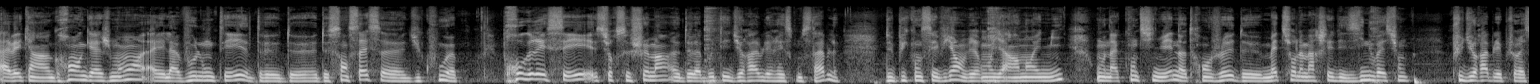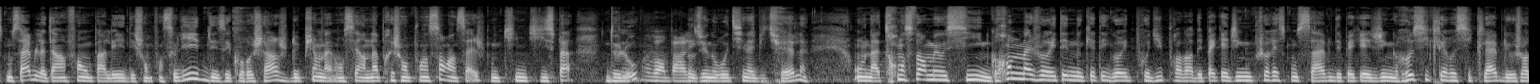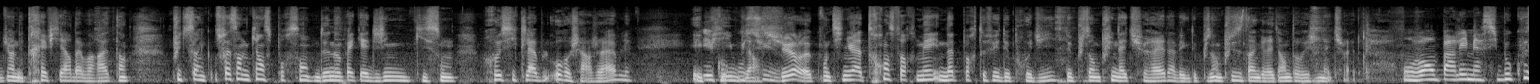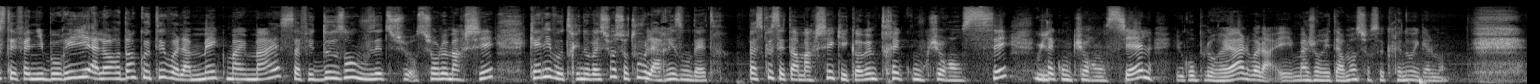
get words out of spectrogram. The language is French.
avec un grand engagement et la volonté de, de, de sans cesse, euh, du coup, euh, progresser sur ce chemin de la beauté durable et responsable. Depuis qu'on s'est vu environ il y a un an et demi, on a continué notre enjeu de mettre sur le marché des innovations plus durable et plus responsable. La dernière fois, on parlait des shampoings solides, des éco-recharges. Depuis, on a lancé un après-shampoing sans rinçage, donc qui n'utilise pas de l'eau dans une routine habituelle. On a transformé aussi une grande majorité de nos catégories de produits pour avoir des packaging plus responsables, des packaging recyclés, recyclables. Et aujourd'hui, on est très fiers d'avoir atteint plus de 75% de nos packaging qui sont recyclables ou rechargeables. Et, puis, bien sûr, continuer à transformer notre portefeuille de produits de plus en plus naturel, avec de plus en plus d'ingrédients d'origine naturelle. On va en parler. Merci beaucoup, Stéphanie Bory. Alors, d'un côté, voilà, Make My Mask, ça fait deux ans que vous êtes sur, sur le marché. Quelle est votre innovation, surtout la raison d'être? Parce que c'est un marché qui est quand même très concurrencé, très concurrentiel. Et le groupe L'Oréal, voilà, est majoritairement sur ce créneau également.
